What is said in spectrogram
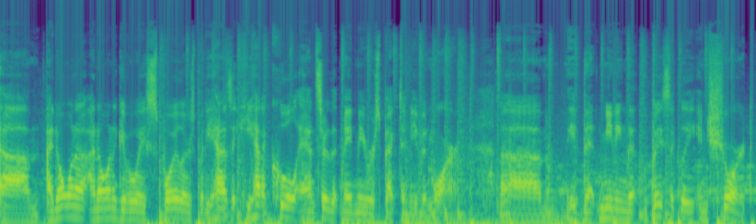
Um, I don't want to. I don't want to give away spoilers, but he has. He had a cool answer that made me respect him even more. Um, that meaning that basically, in short,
